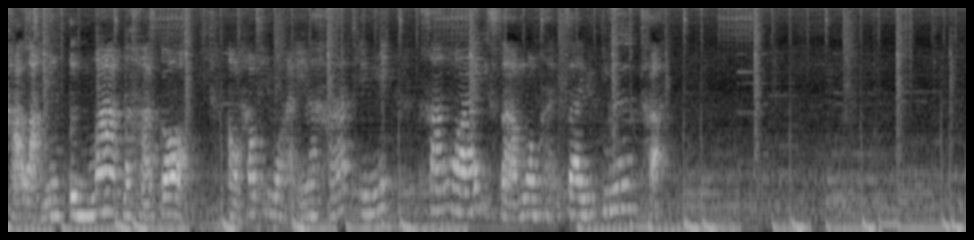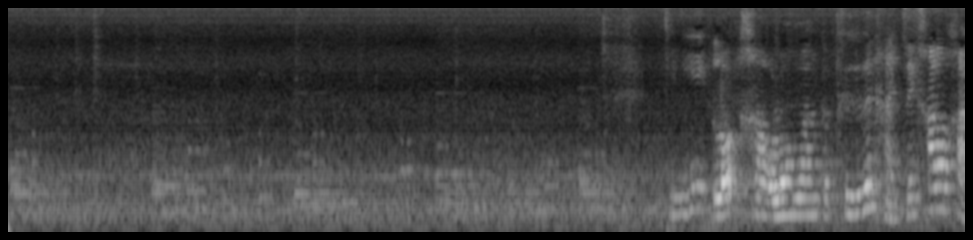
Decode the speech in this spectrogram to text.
ขาหลังยังตึงมากนะคะ ก็เอาเท่าที่ไหวนะคะ ทีนี้ค้างไว้อีก 3 ลมหายใจลึกๆค่ะ ทีนี้ลดเข่าลงวางกับพื้นหายใจเข้าค่ะ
